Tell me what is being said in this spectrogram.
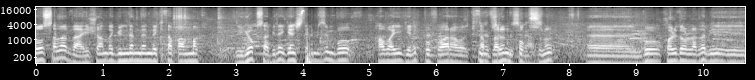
olsalar dahi şu anda gündemlerinde kitap almak yoksa bile gençlerimizin bu havayı gelip bu fuar hava kitapların kokusunu e, bu koridorlarda bir e,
